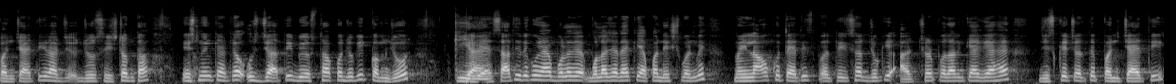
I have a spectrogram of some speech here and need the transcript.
पंचायती राज जो सिस्टम था, इसने क्या किया उस जाति व्यवस्था को जो कि कमज़ोर किया है। साथ ही देखो यहाँ बोला जा, बोला जा रहा है कि आपका नेक्स्ट पॉइंट में महिलाओं को तैंतीस प्रतिशत जो कि आरक्षण प्रदान किया गया है जिसके चलते पंचायती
